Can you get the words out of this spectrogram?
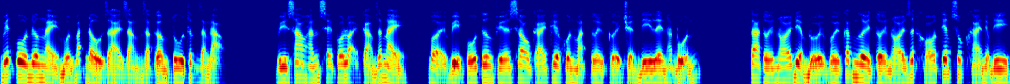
biết cô nương này muốn bắt đầu dài rằng giặc âm tu thức giảng đạo. Vì sao hắn sẽ có loại cảm giác này? Bởi vì cố tương phía sau cái kia khuôn mặt tươi cười chuyển đi lên h bốn. Ta tới nói điểm đối với các ngươi tới nói rất khó tiếp xúc khái niệm đi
